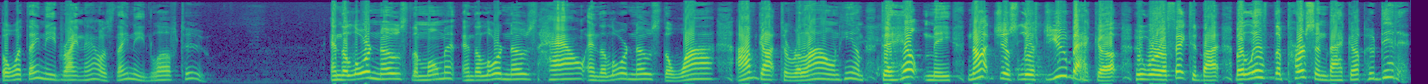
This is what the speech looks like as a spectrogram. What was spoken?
But what they need right now is they need love too. And the Lord knows the moment, and the Lord knows how, and the Lord knows the why. I've got to rely on Him to help me not just lift you back up who were affected by it, but lift the person back up who did it.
